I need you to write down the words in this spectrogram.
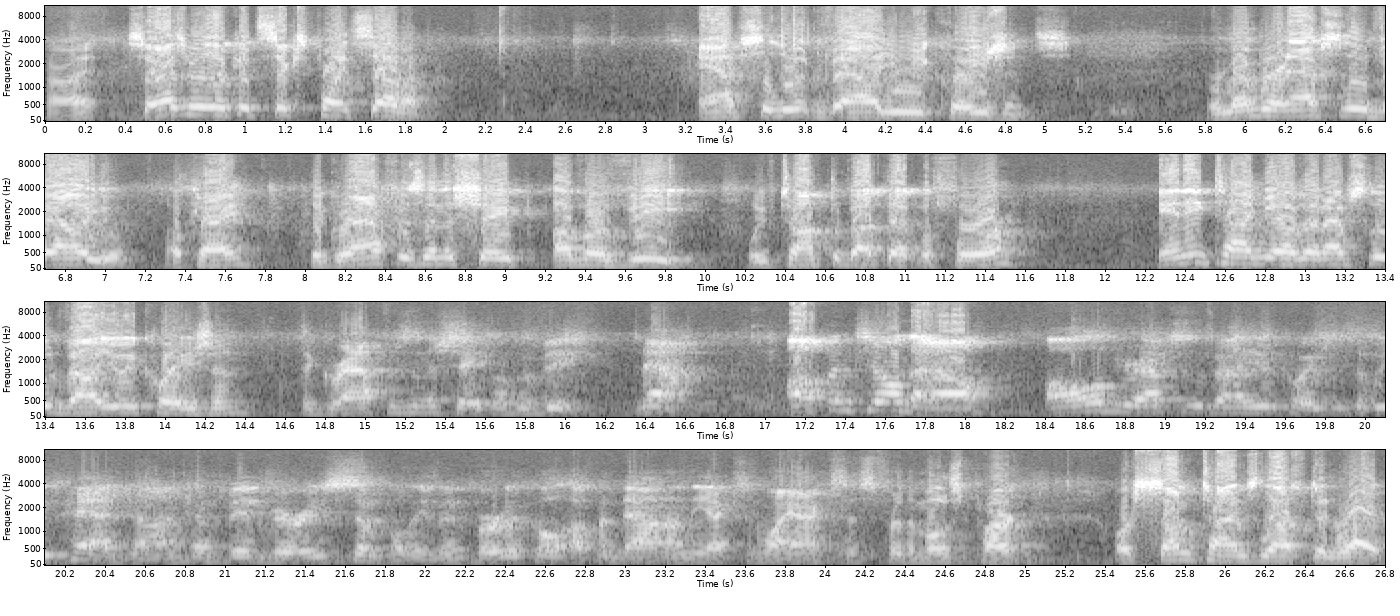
All right, so as we look at 6.7, absolute value equations. Remember an absolute value, okay? The graph is in the shape of a V. We've talked about that before. Anytime you have an absolute value equation, the graph is in the shape of a V. Now, up until now, all of your absolute value equations that we've had, John, have been very simple. They've been vertical, up and down on the x and y axis for the most part, or sometimes left and right.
